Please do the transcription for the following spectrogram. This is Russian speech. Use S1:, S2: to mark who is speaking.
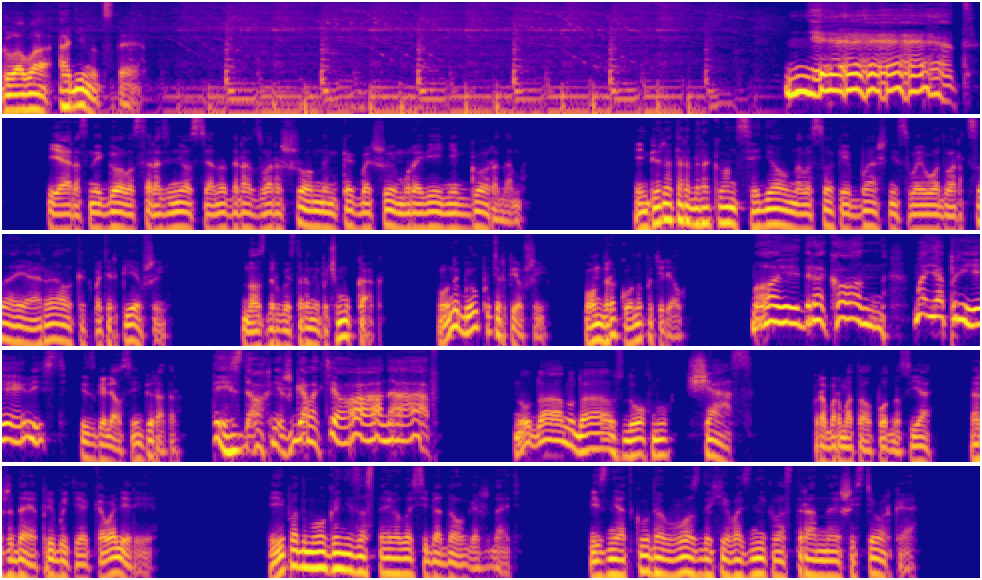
S1: Глава одиннадцатая
S2: «Нет!»
S1: Яростный голос разнесся над разворошенным, как большой муравейник, городом. Император-дракон сидел на высокой башне своего дворца и орал, как потерпевший. Но, с другой стороны, почему как? Он и был потерпевший. Он дракона потерял.
S2: «Мой дракон, моя прелесть!»
S1: — изгалялся император.
S2: «Ты сдохнешь, Галактионов!»
S1: «Ну да, ну да, сдохну. Сейчас!» — пробормотал под нос я, ожидая прибытия кавалерии. И подмога не заставила себя долго ждать. Из ниоткуда в воздухе возникла странная шестерка.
